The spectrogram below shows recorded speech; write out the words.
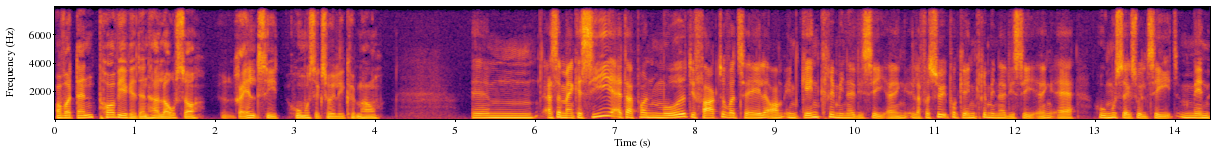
Og hvordan påvirkede den her lov så reelt set homoseksuelle i København? Øhm, altså man kan sige, at der på en måde de facto var tale om en genkriminalisering, eller forsøg på genkriminalisering af homoseksualitet, men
